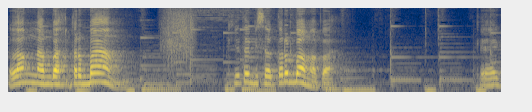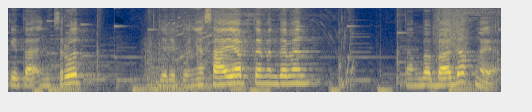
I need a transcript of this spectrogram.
Elang nambah terbang. Kita bisa terbang apa? Oke, kita encerut. Jadi punya sayap, teman-teman. Tambah badak nggak ya?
